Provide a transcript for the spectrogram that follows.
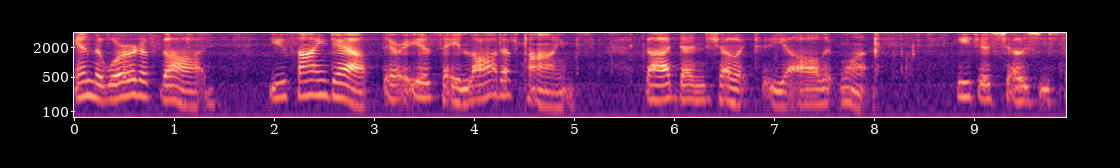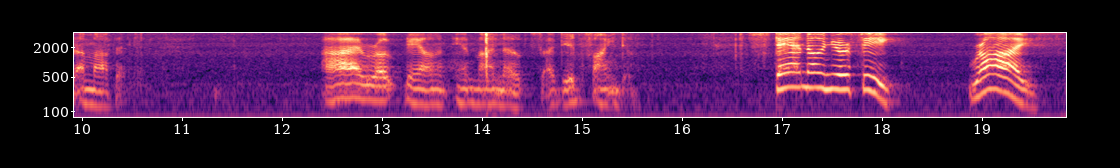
in the Word of God, you find out there is a lot of times God doesn't show it to you all at once, He just shows you some of it. I wrote down in my notes, I did find them. Stand on your feet Rise.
